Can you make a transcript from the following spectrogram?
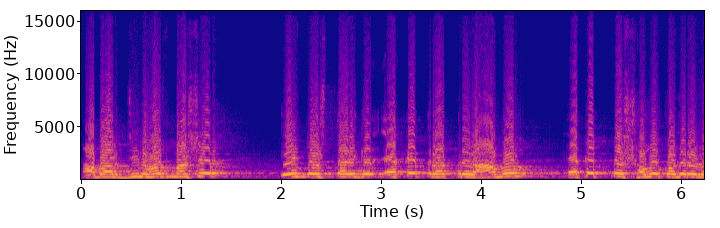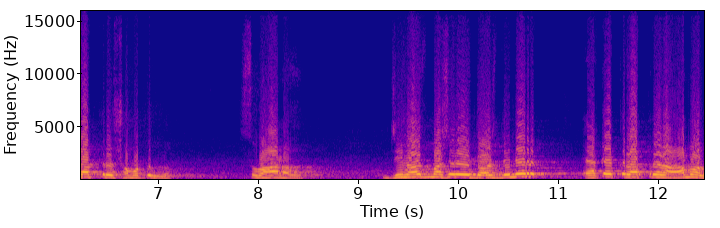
আবার জিলহজ মাসের এই দশ তারিখের এক এক রাত্রের আমল, এক একটা সমকদরের রাত্রের সমতুল্য সুবাহান আল্লাহ জিলহজ মাসের এই দশ দিনের এক এক রাত্রের আমল,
